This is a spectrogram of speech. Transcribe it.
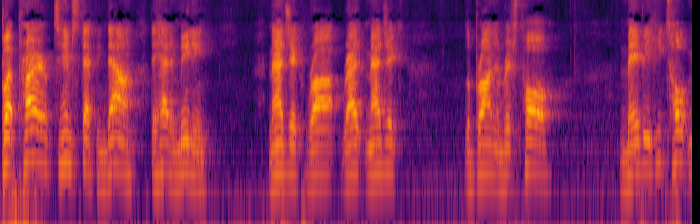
But prior to him stepping down, they had a meeting. Magic, Raw, Magic, LeBron, and Rich Paul. Maybe he told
